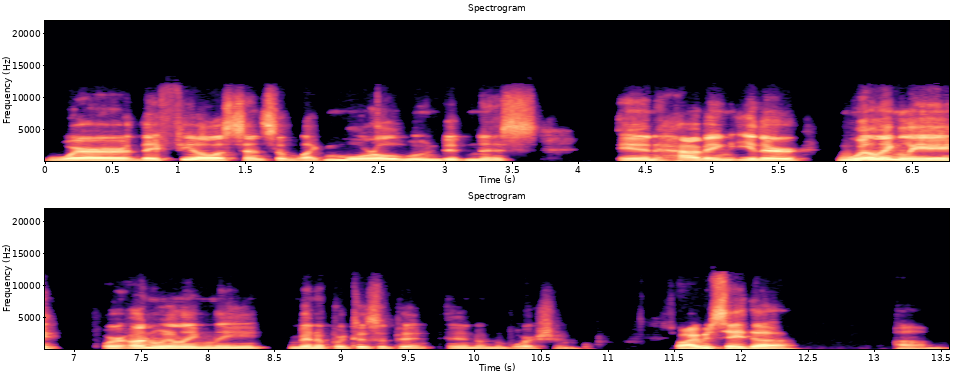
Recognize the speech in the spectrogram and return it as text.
where they feel a sense of like moral woundedness in having either willingly or unwillingly been a participant in an abortion? So I would say the, um,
